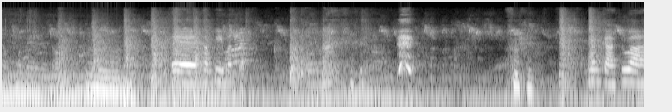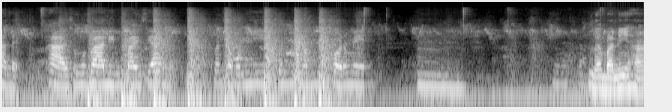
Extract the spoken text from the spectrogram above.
ทั้งคนเลยน่ะเนาะอืมแต่ทั้งปีมันก็ มันก็คือว่าแหละถ้าสมมุติว่าลินไปเสียนี่มันก็บ่มีคนนำพ่อนำแม่อืมแล้วบัดนี้ฮะ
